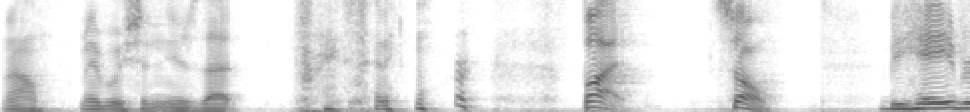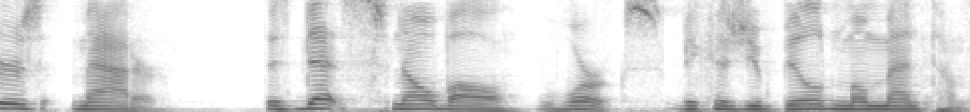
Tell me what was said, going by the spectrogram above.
Well, maybe we shouldn't use that phrase anymore. But so behaviors matter. This debt snowball works because you build momentum.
